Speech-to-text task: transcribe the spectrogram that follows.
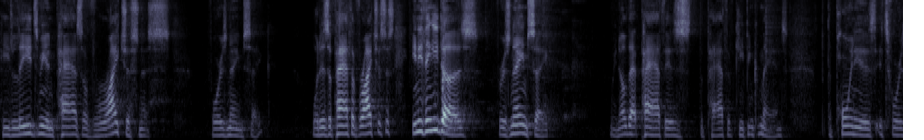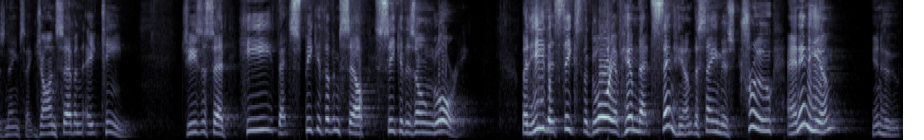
He leads me in paths of righteousness for his name's sake. What is a path of righteousness? Anything he does for his name's sake We know that path is the path of keeping commands. The point is, it's for his namesake. John 7 18. Jesus said, He that speaketh of himself seeketh his own glory. But he that seeks the glory of him that sent him, the same is true, and in him, in who?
